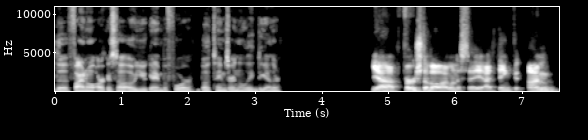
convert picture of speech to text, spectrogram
the final Arkansas OU game before both teams are in the league together? Yeah, first of all, I want to say I think I'm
